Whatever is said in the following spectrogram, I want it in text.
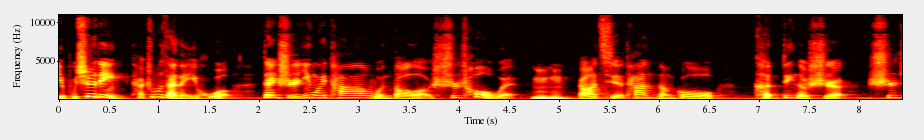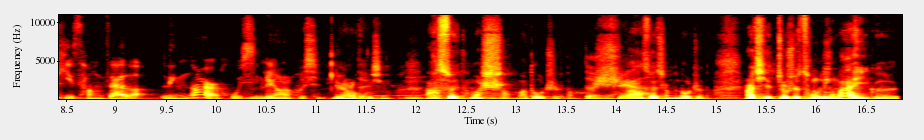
也不确定他住在哪一户，但是因为他闻到了尸臭味，嗯哼，然后且他能够肯定的是尸体藏在了零二户型。零二户型，零二户型，阿穗他妈什么都知道，对，是啊，阿穗什么都知道，而且就是从另外一个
